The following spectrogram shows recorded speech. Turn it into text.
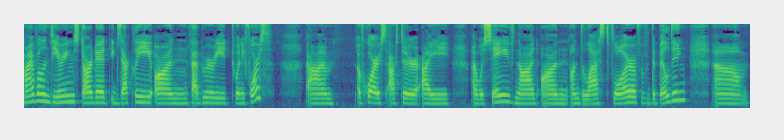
my volunteering started exactly on February 24th. Um, of course, after I I was saved, not on on the last floor of the building. Um,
